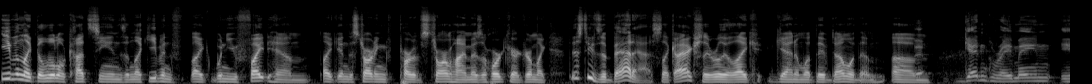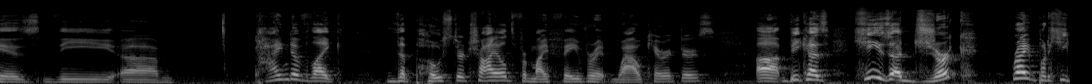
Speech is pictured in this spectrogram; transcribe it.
even like the little cutscenes and like even like when you fight him like in the starting part of Stormheim as a horde character, I'm like this dude's a badass. Like I actually really like Genn and what they've done with him. Um, Genn Greymane is the um, kind of like the poster child for my favorite WoW characters uh, because he's a jerk, right? But he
